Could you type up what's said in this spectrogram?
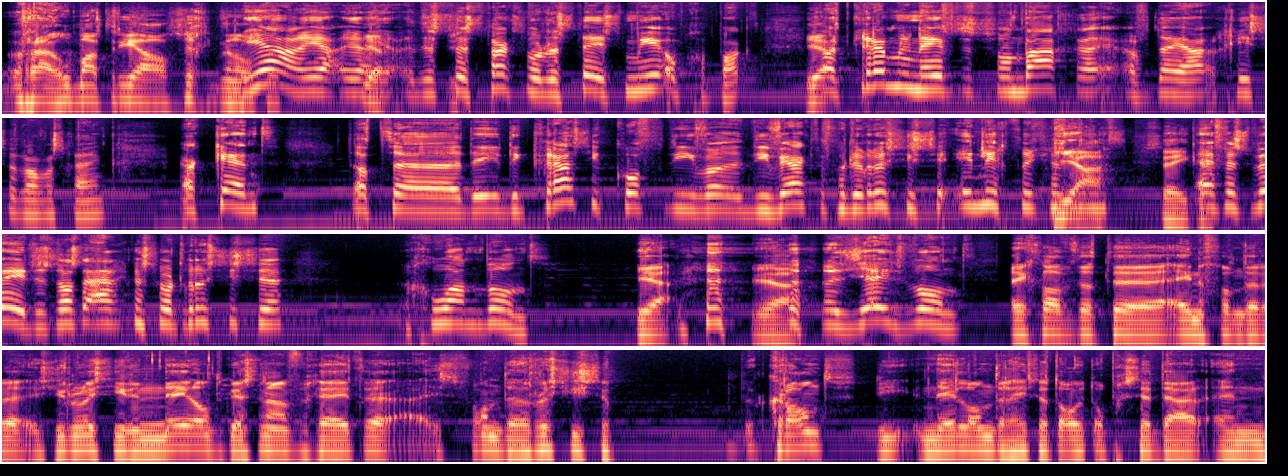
ruilmateriaal, zeg ik dan altijd. Ja, ja, ja, ja. Dus eh, straks worden er steeds meer opgepakt. Maar het Kremlin heeft dus vandaag, eh, of nou ja, gisteren dan waarschijnlijk, erkend dat die, die Krasikov, die, die werkte voor de Russische inlichtingendienst Ja. FSB. Dus was eigenlijk een soort Russische Juan Bond. Ja, ja. James Bond. Ik geloof dat een of andere journalist hier in Nederland, ik ben zijn naam vergeten, is van de Russische krant. Die Nederlander heeft dat ooit opgezet daar. En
